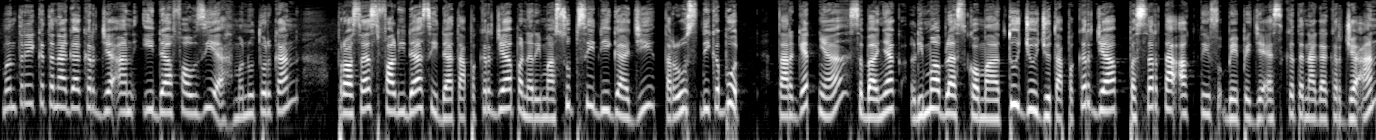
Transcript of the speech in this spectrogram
Menteri Ketenagakerjaan Ida Fauziah menuturkan proses validasi data pekerja penerima subsidi gaji terus dikebut. Targetnya sebanyak 15,7 juta pekerja peserta aktif BPJS Ketenagakerjaan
